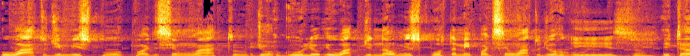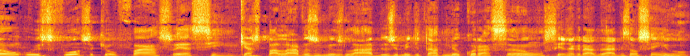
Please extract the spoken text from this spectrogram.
o ato de me expor pode ser um ato de orgulho e o ato de não me expor também pode ser um ato de orgulho. Isso. Então, o esforço que eu faço é assim: que as palavras dos meus lábios e o meditar do meu coração sejam agradáveis ao Senhor.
